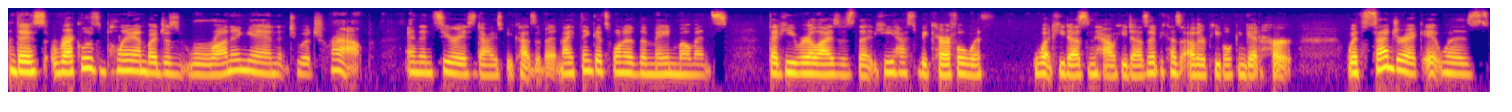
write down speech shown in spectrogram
this reckless plan by just running in to a trap and then Sirius dies because of it. And I think it's one of the main moments that he realizes that he has to be careful with what he does and how he does it because other people can get hurt. With Cedric, it was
